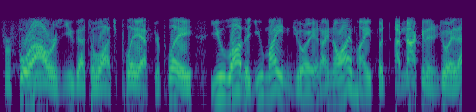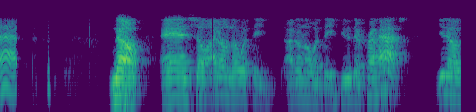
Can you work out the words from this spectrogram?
for four hours and you got to watch play after play, you love it. You might enjoy it. I know I might, but I'm not going to enjoy that. No, and so I don't know what they I don't know what they do there. Perhaps you know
